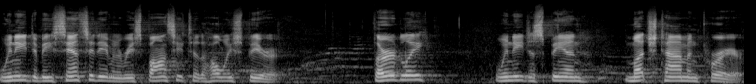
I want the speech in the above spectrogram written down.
we need to be sensitive and responsive to the Holy Spirit. Thirdly, we need to spend much time in prayer.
